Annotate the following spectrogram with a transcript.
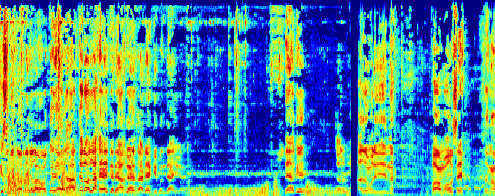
किस करने गला करे चलो अल्लाह खैर करे आगे साढ़े आगे बंदे आए हुए आगे चलो ना फार्म हाउस है। अस्सलाम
